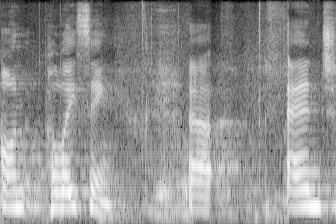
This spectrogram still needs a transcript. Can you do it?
on policing. Uh, and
